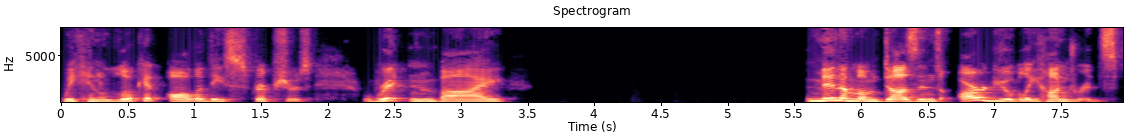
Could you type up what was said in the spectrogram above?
We can look at all of these scriptures written by minimum dozens, arguably hundreds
